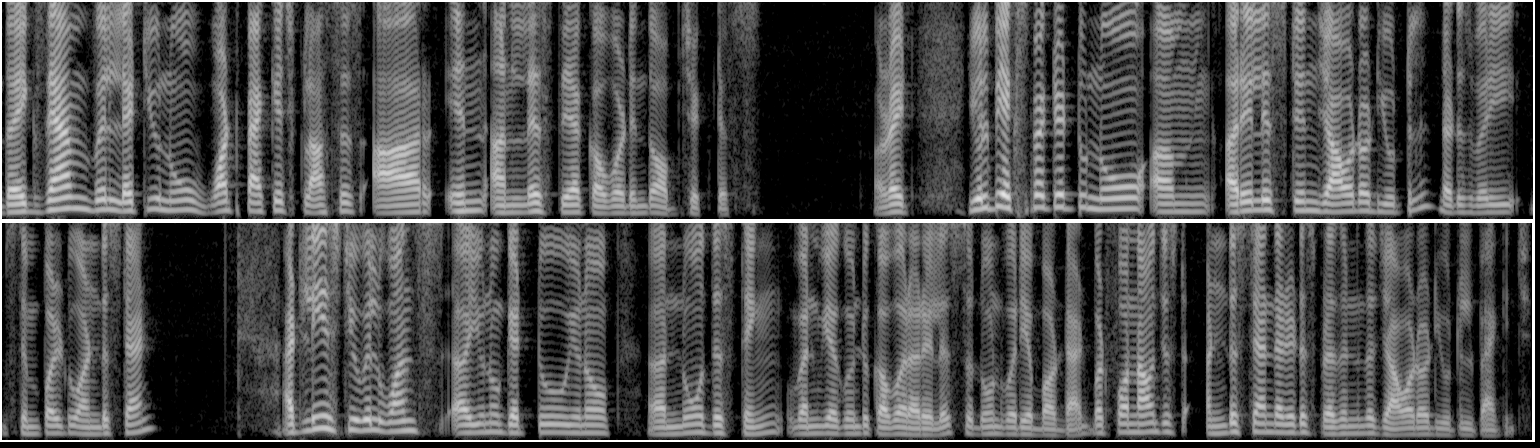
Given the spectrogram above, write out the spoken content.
The exam will let you know what package classes are in unless they are covered in the objectives. all right you'll be expected to know um, array list in java.util that is very simple to understand at least you will once uh, you know get to you know uh, know this thing when we are going to cover array list so don't worry about that. But for now just understand that it is present in the java.util package.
